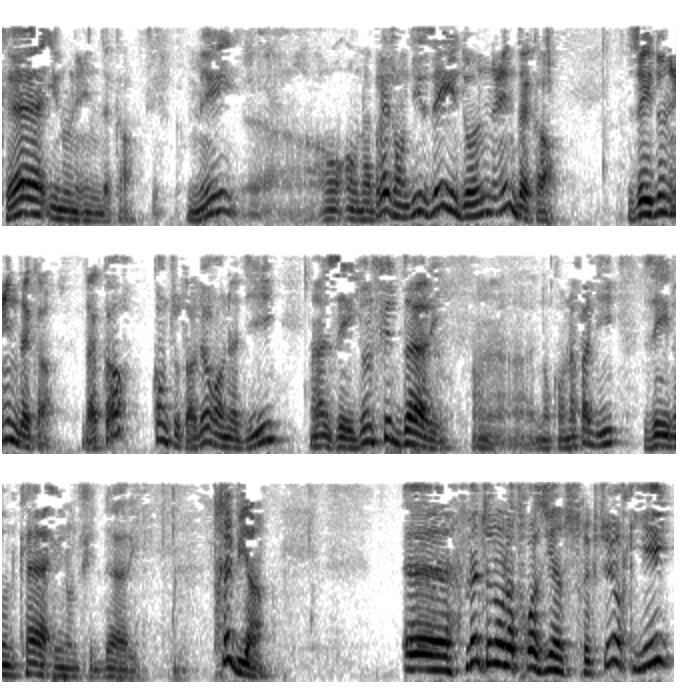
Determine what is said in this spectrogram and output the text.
kainun indaka. Mais euh, en, en, abrège, on dit Zaydun indaka. Zaydun indaka. D'accord? Comme tout à l'heure, on a dit hein, Zaydun fiddari. Donc on n'a pas dit Zaydun kainun fiddari. Très bien. Euh, maintenant la troisième structure qui est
